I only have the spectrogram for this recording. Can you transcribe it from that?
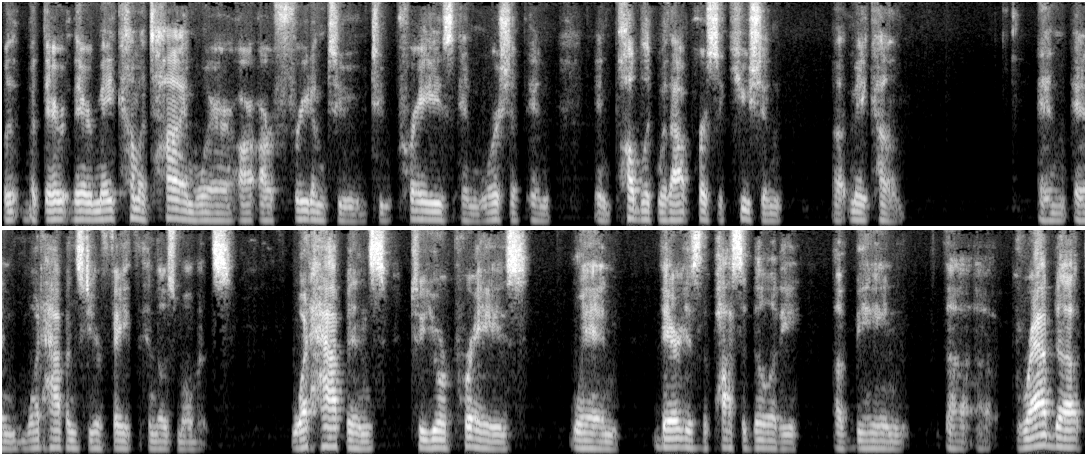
But, but there there may come a time where our, our freedom to to praise and worship in in public without persecution uh, may come and and what happens to your faith in those moments? What happens to your praise when there is the possibility of being uh, uh, grabbed up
